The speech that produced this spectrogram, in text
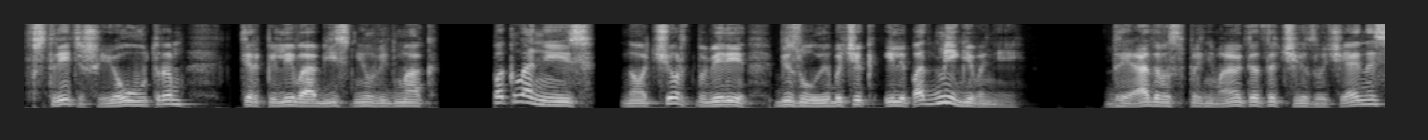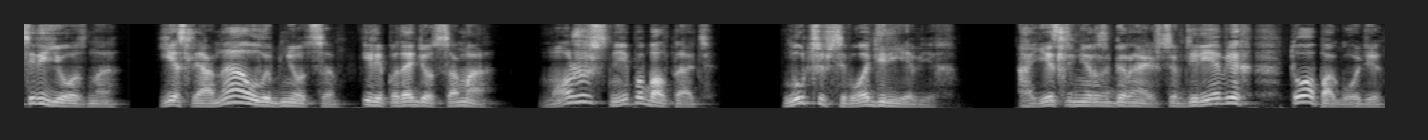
встретишь ее утром, терпеливо объяснил ведьмак, поклонись, но, черт побери, без улыбочек или подмигиваний. Дриады воспринимают это чрезвычайно серьезно. Если она улыбнется или подойдет сама, можешь с ней поболтать. Лучше всего о деревьях. А если не разбираешься в деревьях, то о погоде.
